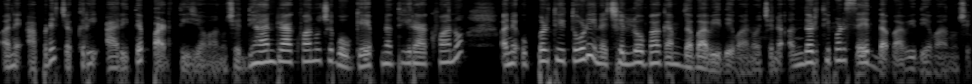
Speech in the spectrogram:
અને આપણે ચકરી આ રીતે પાડતી જવાનું છે. ધ્યાન રાખવાનું છે, બહુ ગેપ નથી રાખવાનો અને ઉપરથી તોડીને છેલ્લો ભાગ આમ દબાવી દેવાનો છે અને અંદરથી પણ સહેજ દબાવી દેવાનું છે.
